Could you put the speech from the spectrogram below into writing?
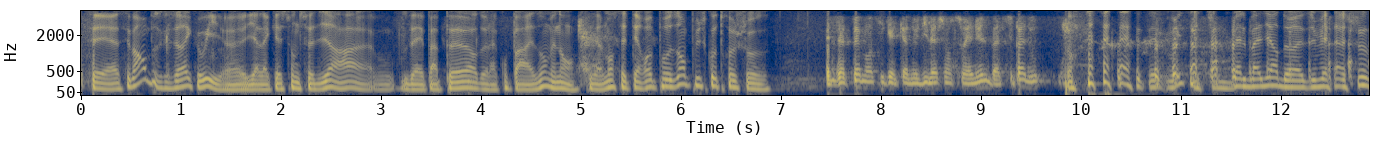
C'est c'est marrant parce que c'est vrai que oui, euh, il y a la question de se dire ah vous, vous avez pas peur de la comparaison, mais non, finalement c'était reposant plus qu'autre chose. Exactement si quelqu'un nous dit la chanson est nulle bah c'est pas nous. C'est- oui, c'est une belle manière de résumer la chose,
